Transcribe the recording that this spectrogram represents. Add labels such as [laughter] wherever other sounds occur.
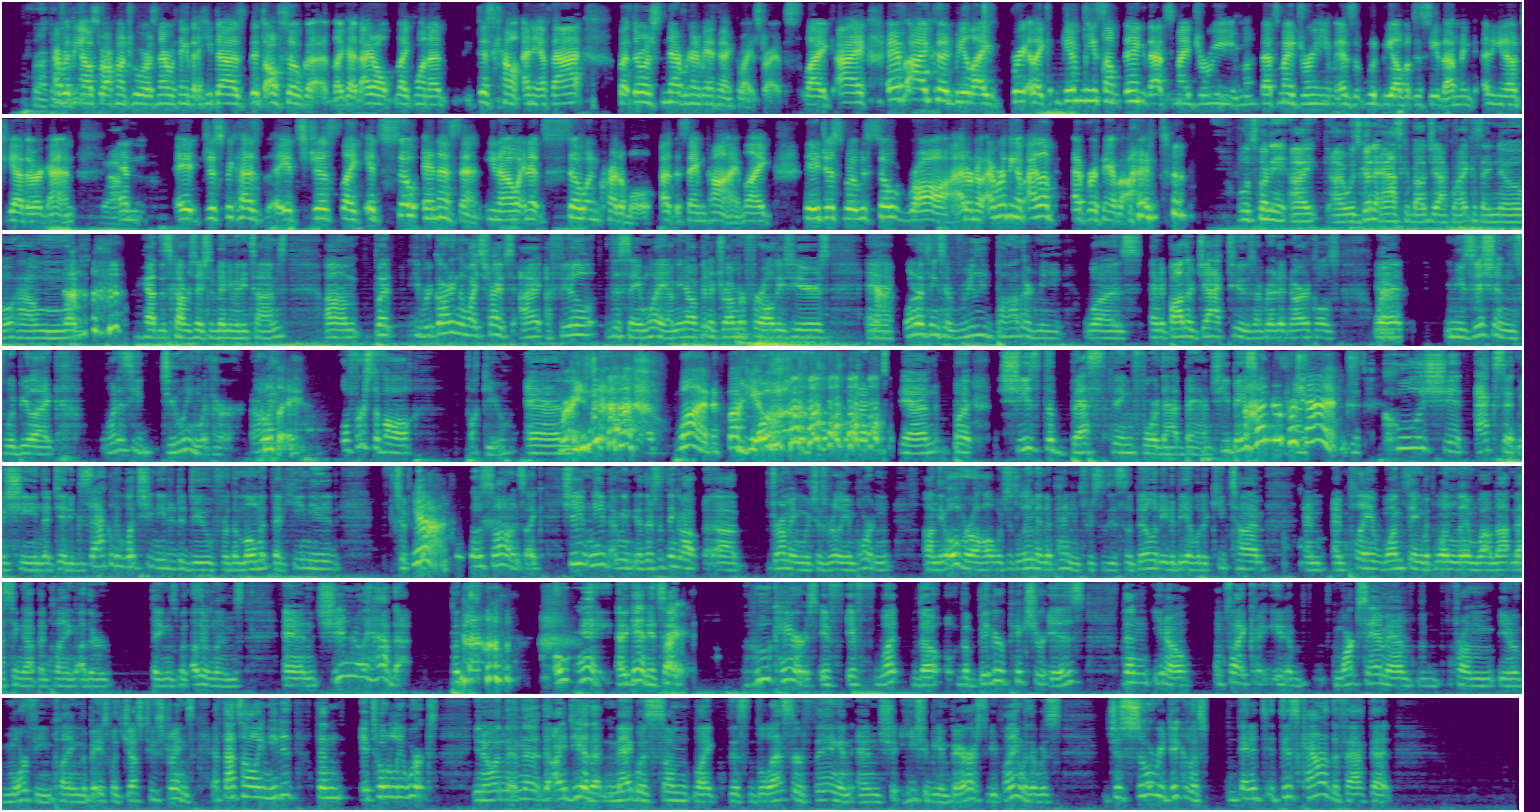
everything else, Raconteurs and everything that he does. It's all so good. Like I, I don't like want to discount any of that, but there was never going to be anything like the White Stripes. Like I, if I could be like, like give me something, that's my dream. That's my dream is would be able to see them, you know, together again. Yeah. And it just because it's just like it's so innocent you know and it's so incredible at the same time like they just it was so raw i don't know everything i love everything about it [laughs] well it's funny i i was going to ask about jack white because i know how much [laughs] we had this conversation many many times um, but regarding the white stripes I, I feel the same way i mean i've been a drummer for all these years and yeah. one of the things that really bothered me was and it bothered jack too because i've read it in articles yeah. when musicians would be like what is he doing with her? Like, well, first of all, fuck you. And right. [laughs] [laughs] One, fuck you. understand, [laughs] but she's the best thing for that band. She basically hundred percent this cool as shit accent machine that did exactly what she needed to do for the moment that he needed to yeah those songs. Like she didn't need. I mean, there's a thing about uh, drumming which is really important on the overall, which is limb independence, which is this ability to be able to keep time and and play one thing with one limb while not messing up and playing other things with other limbs. And she didn't really have that, but that's [laughs] okay. Again, it's like who cares if if what the the bigger picture is, then you know it's like uh, you know, Mark Sandman from you know Morphine playing the bass with just two strings. If that's all he needed, then it totally works you know, and, and the, the idea that Meg was some like this lesser thing and, and sh- he should be embarrassed to be playing with her was just so ridiculous. And it, it discounted the fact that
